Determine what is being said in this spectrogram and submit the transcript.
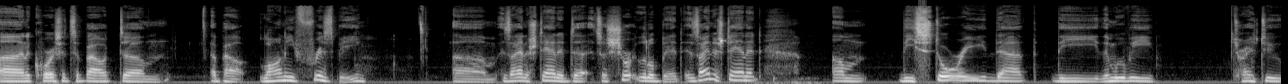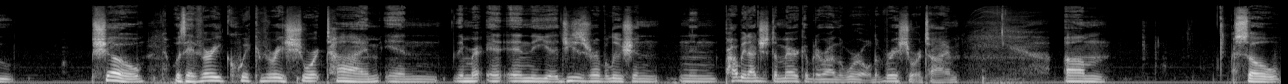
Uh, and of course, it's about um, about Lonnie Frisbee. Um, as I understand it, uh, it's a short little bit. As I understand it, um, the story that the the movie tries to show was a very quick, very short time in the in the uh, Jesus Revolution, in probably not just America but around the world. A very short time. Um. So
